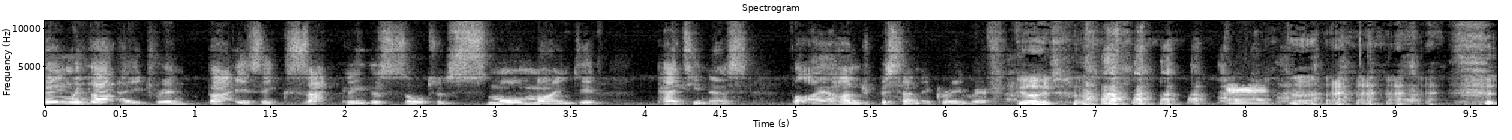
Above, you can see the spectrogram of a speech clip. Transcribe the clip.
Thing with that, Adrian, that is exactly the sort of small-minded pettiness that I 100% agree with. Good.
